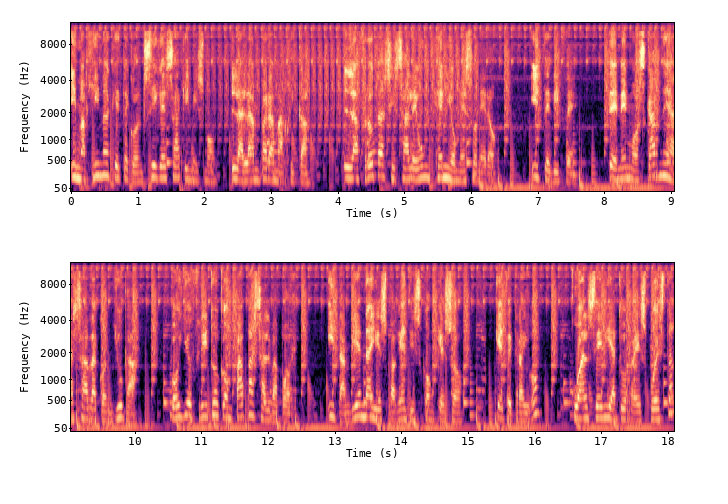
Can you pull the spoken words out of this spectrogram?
Imagina que te consigues aquí mismo, la lámpara mágica. La frotas y sale un genio mesonero. Y te dice. Tenemos carne asada con yuca. Pollo frito con papas al vapor. Y también hay espaguetis con queso. ¿Qué te traigo? ¿Cuál sería tu respuesta?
